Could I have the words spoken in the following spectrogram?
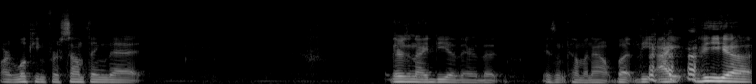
are looking for something that there's an idea there that isn't coming out, but the I the uh,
